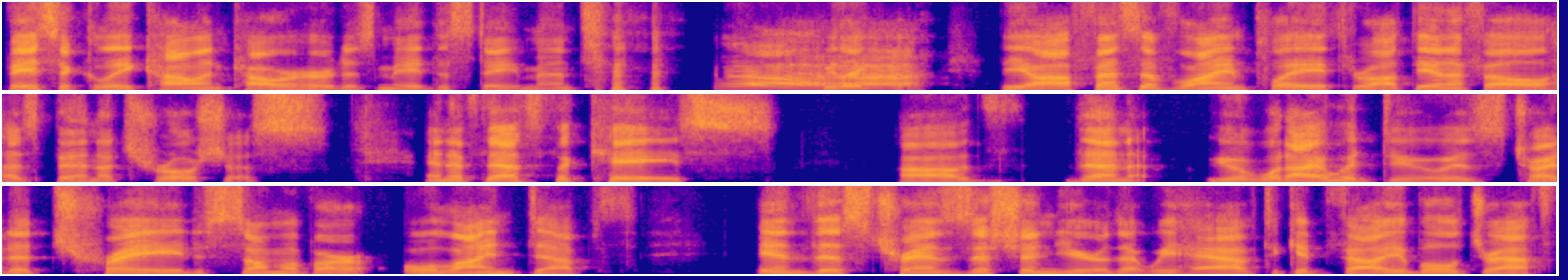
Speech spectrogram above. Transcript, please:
basically Colin Cowherd has made the statement. We like Ah, the offensive line play throughout the NFL has been atrocious. And if that's the case, uh, then you know what I would do is try to trade some of our O line depth in this transition year that we have to get valuable draft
